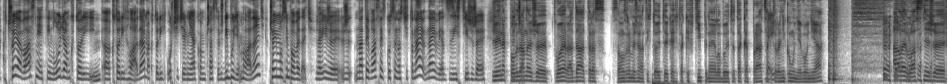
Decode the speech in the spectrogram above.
a čo ja vlastne tým ľuďom, ktorí, uh, ktorých hľadám a ktorých určite v nejakom čase vždy budem hľadať, čo im musím povedať, že, že, že na tej vlastnej skúsenosti to naj, najviac zistíš, že Že inak povedané, že tvoja rada, a teraz samozrejme, že na tých tojtojkách je také vtipné, lebo je to taká práca, Hej. ktorá nikomu nevonia. Ale vlastne, že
